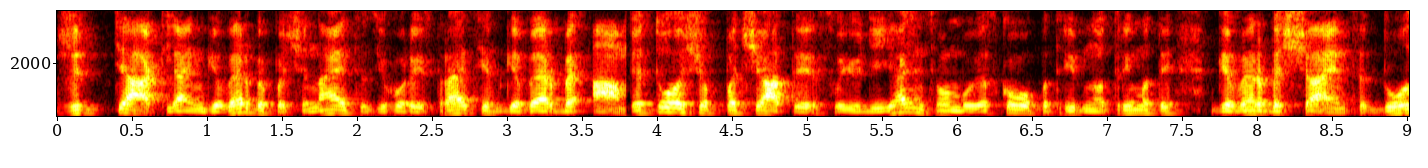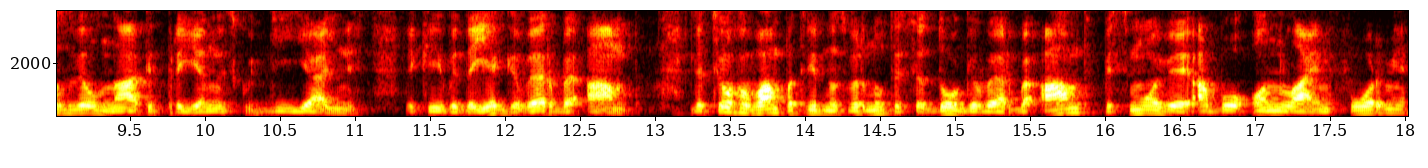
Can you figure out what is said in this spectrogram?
Життя Кляйнгеверби починається з його реєстрації в Гевербе Ам. Для того, щоб почати свою діяльність, вам обов'язково потрібно отримати Гевербе Шайн. Це дозвіл на підприємницьку діяльність, який видає Гевербе Амт. Для цього вам потрібно звернутися до Гевербе Амт в письмовій або онлайн формі.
